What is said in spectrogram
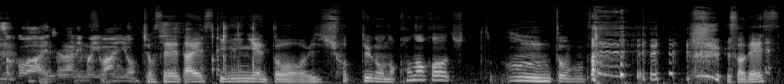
そこは何も言わんよ。女性大好き人間と一緒っていうのはなかなかちょっと、うーんと。嘘です。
